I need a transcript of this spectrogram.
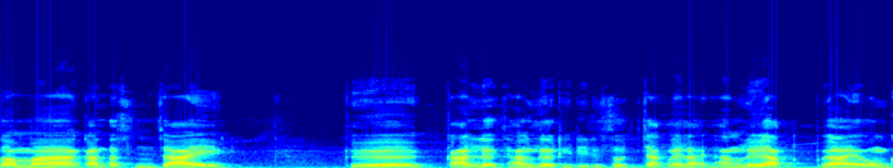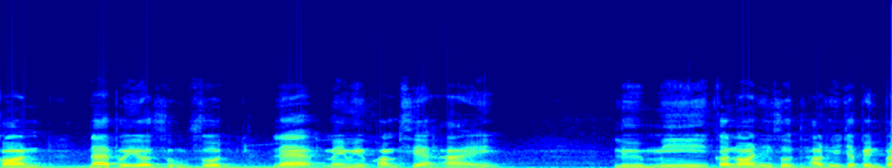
ต่อมาการตัดสินใจ คือการเลือกทางเลือกที่ดีที่สุดจากหลาย ๆ ทางเลือก เพื่อให้องค์กรได้ประโยชน์สูงสุด และไม่มีความเสียหาย หรือมีก็น้อยที่สุดเท่าที่จะเป็นไป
